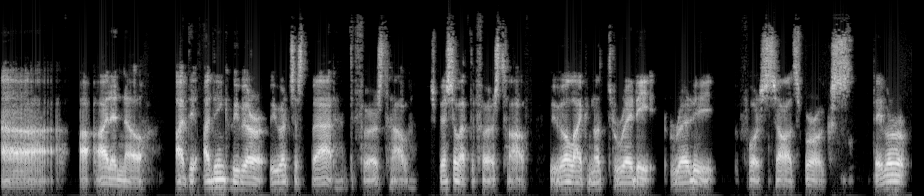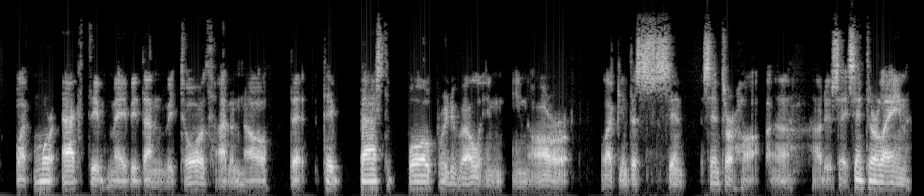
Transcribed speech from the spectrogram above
uh, I, I don't know. I think I think we were we were just bad at the first half, especially at the first half. We were like not ready ready for Salzburg's. They were like more active maybe than we thought. I don't know. That they, they passed the ball pretty well in in our like in the cent- center uh, how do you say center lane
